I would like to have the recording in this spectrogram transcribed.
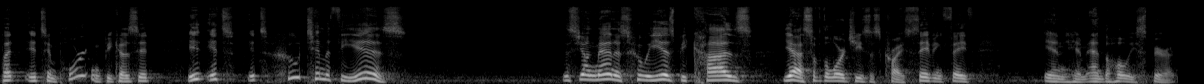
but it's important because it, it, it's, it's who Timothy is. This young man is who he is because, yes, of the Lord Jesus Christ, saving faith in him and the Holy Spirit.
